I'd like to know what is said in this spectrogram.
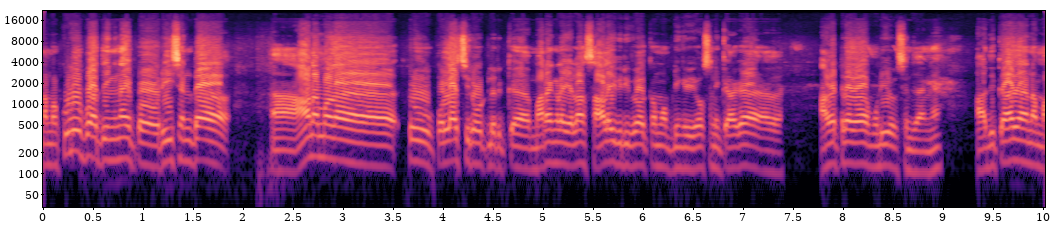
நம்ம குழு பார்த்தீங்கன்னா இப்போ ரீசெண்டாக ஆனமலை டு பொள்ளாச்சி ரோட்டில் இருக்க மரங்களை எல்லாம் சாலை விரிவாக்கம் அப்படிங்கிற யோசனைக்காக அகற்றதாக முடிவு செஞ்சாங்க. அதுக்காக நம்ம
